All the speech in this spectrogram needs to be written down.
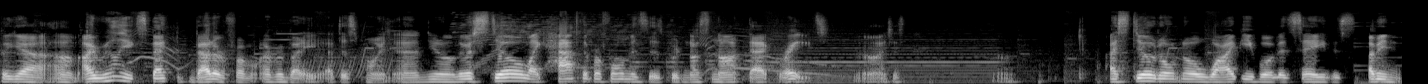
but yeah, um, I really expect better from everybody at this point. and you know, there's still like half the performances were just not that great. You know, I just, uh, I still don't know why people have been saying this. I mean,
